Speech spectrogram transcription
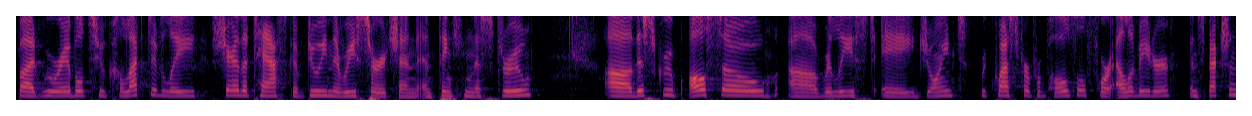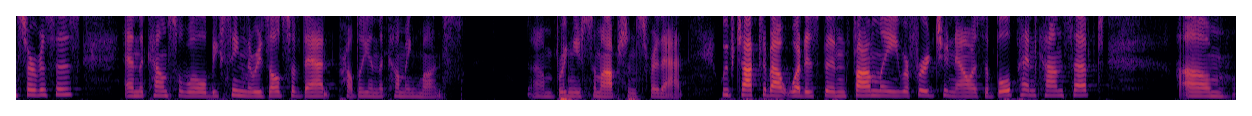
but we were able to collectively share the task of doing the research and, and thinking this through. Uh, this group also uh, released a joint request for proposal for elevator inspection services, and the council will be seeing the results of that probably in the coming months um, bring you some options for that. We've talked about what has been fondly referred to now as the bullpen concept, um,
